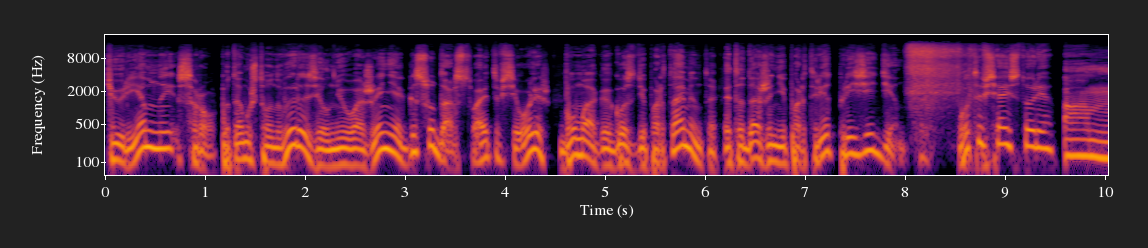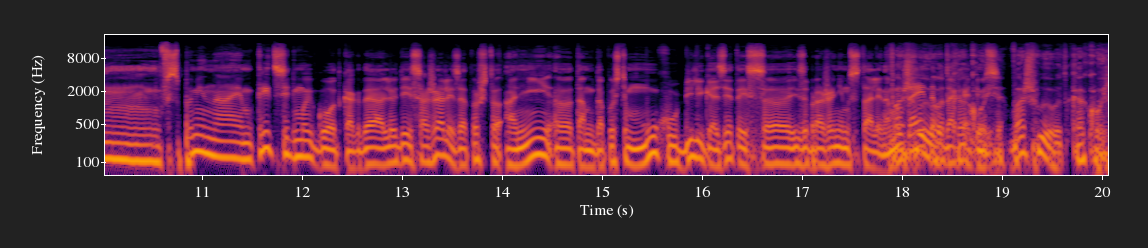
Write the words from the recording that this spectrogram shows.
тюремный срок, потому что он выразил неуважение к государству, а это всего лишь бумага Госдепартамента, это даже не портрет президента. Вот и вся история. Ам, вспоминаем 37-й год, когда людей сажали за то, что они, э, там, допустим, муху убили газетой с э, изображением Сталина. Мы Ваш до этого вывод какой? докатимся. Ваш вывод какой?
